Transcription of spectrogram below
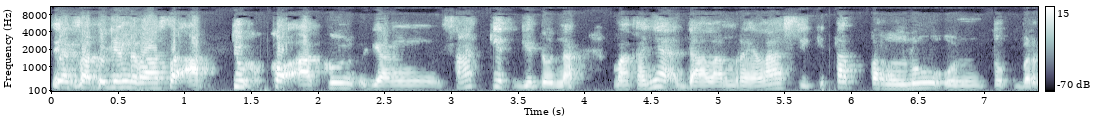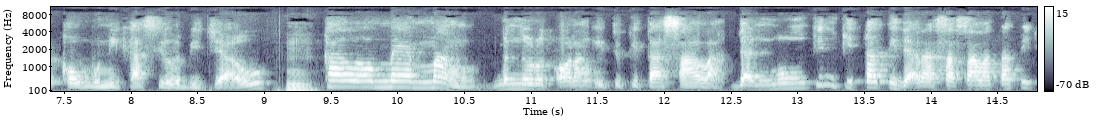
yang satunya ngerasa, aduh kok aku yang sakit gitu. Nah, makanya dalam relasi kita perlu untuk berkomunikasi lebih jauh. Hmm. Kalau memang menurut orang itu kita salah dan mungkin kita tidak rasa salah, tapi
